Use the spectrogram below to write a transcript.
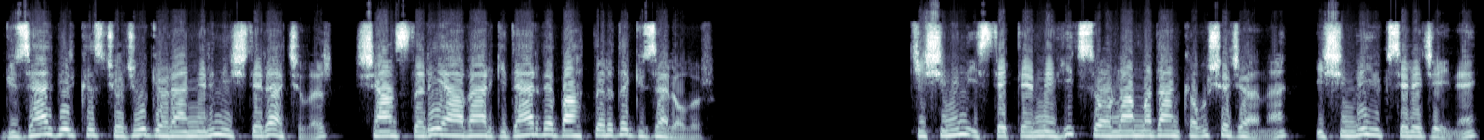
güzel bir kız çocuğu görenlerin işleri açılır, şansları yaver gider ve bahtları da güzel olur. Kişinin isteklerine hiç zorlanmadan kavuşacağına, işinde yükseleceğine,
